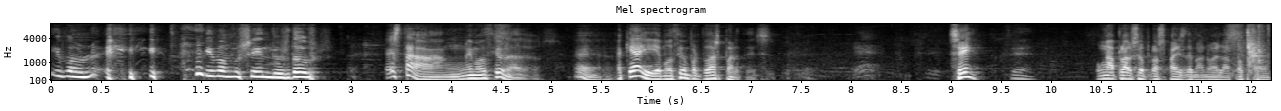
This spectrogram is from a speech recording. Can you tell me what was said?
íbamos, íbamos indo os dous. Están emocionados. Eh, aquí hai emoción por todas partes. Sí? sí. Un aplauso para os pais de Manuela, por favor.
